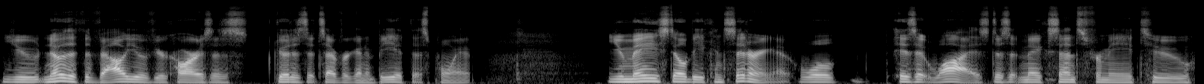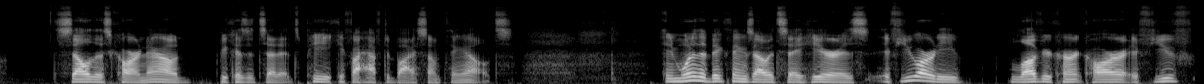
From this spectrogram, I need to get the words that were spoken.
you know that the value of your car is as good as it's ever going to be at this point, you may still be considering it. Well, is it wise? Does it make sense for me to sell this car now because it's at its peak if I have to buy something else? And one of the big things I would say here is if you already love your current car, if you've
